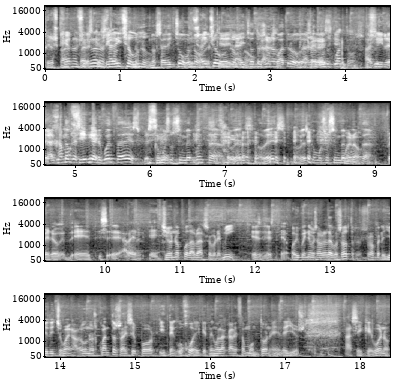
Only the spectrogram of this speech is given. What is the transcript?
Pero es que a nosotros es que nos sí, ha dicho uno. Nos ha dicho uno. Nos ha dicho es que uno. él ha dicho tres Claro, o cuatro. claro, O sea, unos es que- cuantos. ¿Has Si le dejamos, sigue. sinvergüenza es? ¿Ves cómo es un sinvergüenza? ¿Lo ves? ¿Lo ves? ¿Lo ves cómo es un bueno, sinvergüenza? pero eh, a ver, eh, yo no puedo hablar sobre mí. Es- es- hoy venimos a hablar de vosotros, ¿no? Pero yo he dicho, bueno, unos cuantos, ahí sí por. Y tengo, ojo, eh, que tengo en la cabeza un montón eh, de ellos. Así que bueno.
